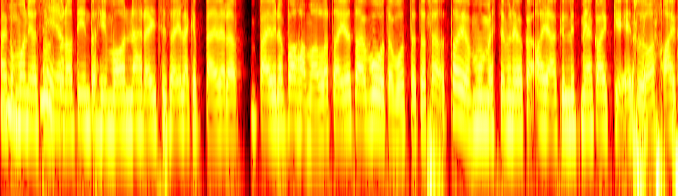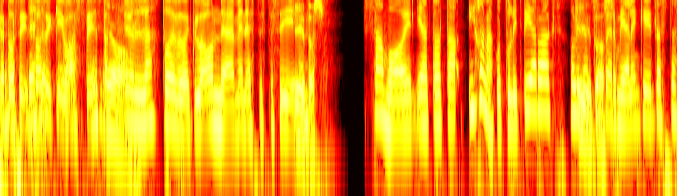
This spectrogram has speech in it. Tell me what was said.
Aika Mm, moni niin sanoa, että intohimo on nähdä itsensä eläkepäivänä päivinä pahamalla tai jotain muuta, mutta tota, toi on mun mielestä sellainen, joka ajaa kyllä nyt meidän kaikkien etua aika tosi, tosi kivasti. Että Joo. Kyllä. toivotan kyllä onnea ja menestystä siihen. Kiitos. Samoin. Ja tota, ihana, kun tulit vieraaksi. Oli Kiitos. super mielenkiintoista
